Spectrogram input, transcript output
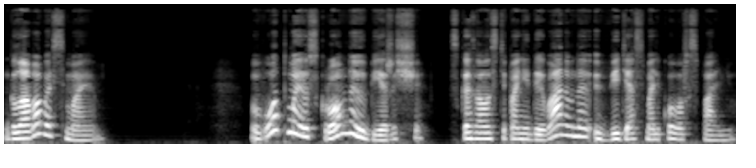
Глава восьмая. Вот мое скромное убежище, сказала Степанида Ивановна, введя Смолькова в спальню.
